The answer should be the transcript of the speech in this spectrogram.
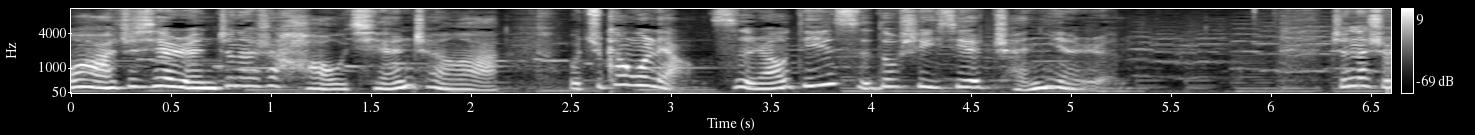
哇，这些人真的是好虔诚啊！我去看过两次，然后第一次都是一些成年人。真的是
